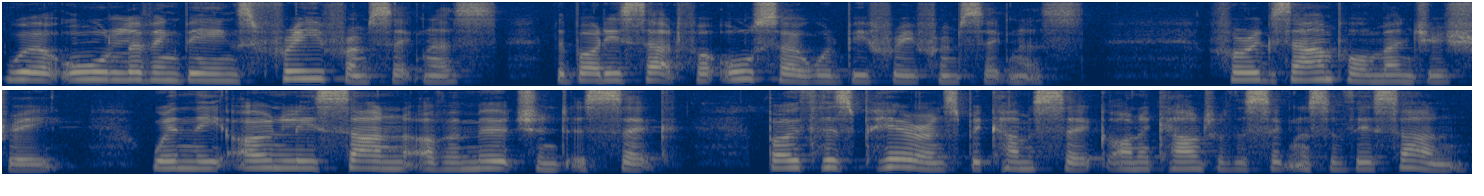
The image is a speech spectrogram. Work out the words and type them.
Were all living beings free from sickness, the Bodhisattva also would be free from sickness. For example, Manjushri, when the only son of a merchant is sick, both his parents become sick on account of the sickness of their son.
